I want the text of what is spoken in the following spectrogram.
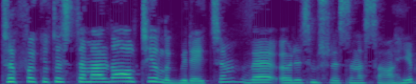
Tıp fakültesi temelde 6 yıllık bir eğitim ve öğretim süresine sahip.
